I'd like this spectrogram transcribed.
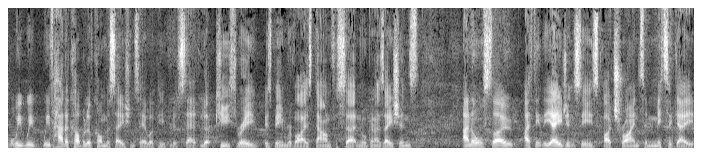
We, we, we've had a couple of conversations here where people have said, look, Q3 is being revised down for certain organizations and also, I think the agencies are trying to mitigate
